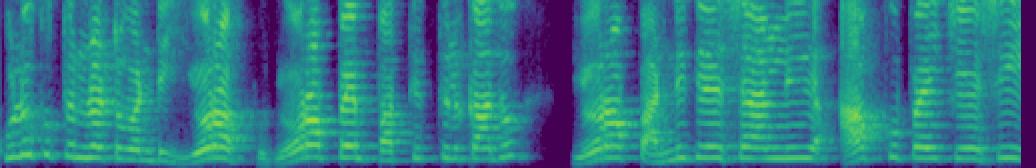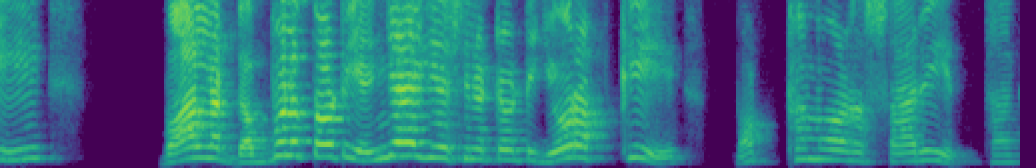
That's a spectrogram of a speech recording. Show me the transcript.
కులుకుతున్నటువంటి యూరప్. యూరప్ ఏం పత్తిత్తులు కాదు. యూరప్ అన్ని దేశాల్ని ఆక్యుపై చేసి వాళ్ళ డబ్బులతోటి ఎంజాయ్ చేసినటువంటి యూరప్కి మొట్టమొదటిసారి త-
